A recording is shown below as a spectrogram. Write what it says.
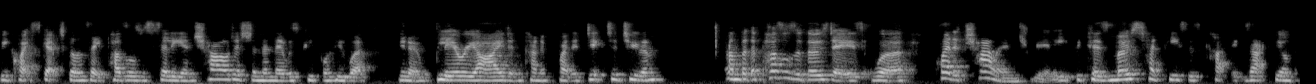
be quite skeptical and say puzzles were silly and childish. And then there was people who were, you know, bleary eyed and kind of quite addicted to them. Um, but the puzzles of those days were quite a challenge, really, because most had pieces cut exactly on the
